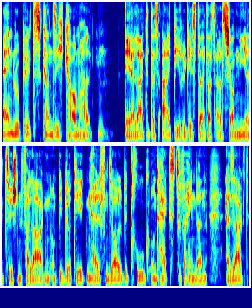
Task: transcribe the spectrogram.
Andrew Pitts kann sich kaum halten. Er leitet das IP-Register, das als Scharnier zwischen Verlagen und Bibliotheken helfen soll, Betrug und Hacks zu verhindern. Er sagt,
